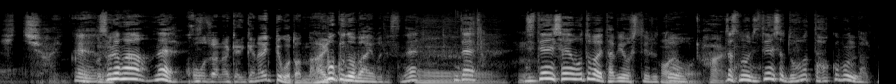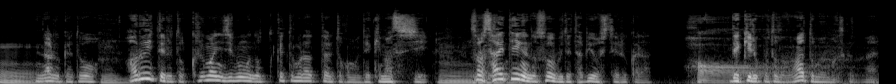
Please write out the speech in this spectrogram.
ヒッチハイク。う。ええそれがね、こうじゃなきゃいけないってことはない。僕の場合はですね。で、自転車やオートバイ旅をしてると、はいはいはいじゃあその自転車どうやって運ぶんだってんなるけど、歩いてると車に自分が乗っけてもらったりとかもできますし、それは最低限の装備で旅をしてるから、はあできることだなと思いますけどね。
